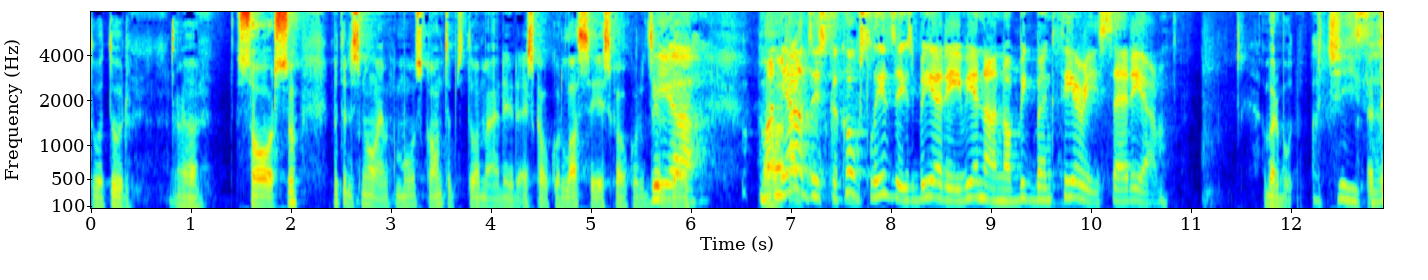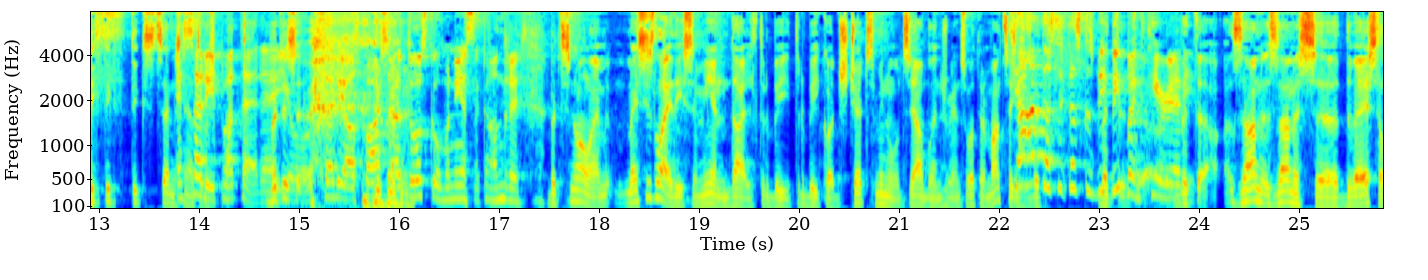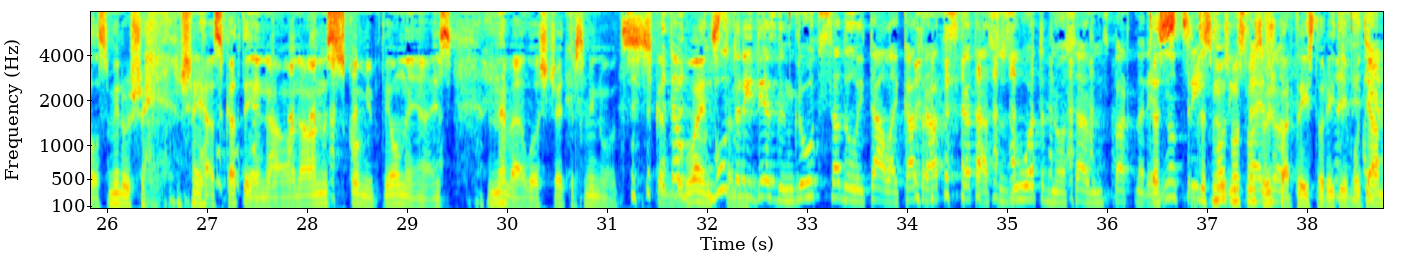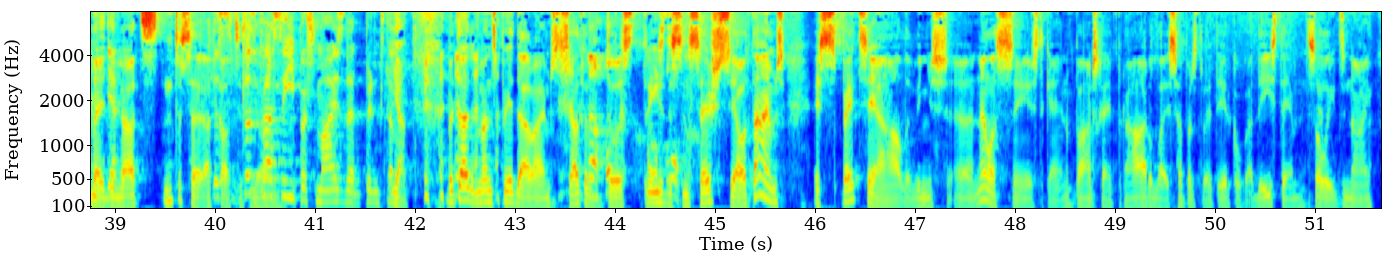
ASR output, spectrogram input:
to tur. Uh, Sorsu, bet tad es nolēmu, ka mūsu koncepts tomēr ir. Es kaut kur lasīju, es kaut kur dzirdēju. Jā. Man jāatzīst, ka kaut kas līdzīgs bija arī vienā no Big Bang Theory sērijām. Varbūt. Oh, Jesus. Tik, tik, tik cenas Es arī patērēju. Bet es. Seriāls pārsvarā tos, ko man iesaka Andrēs. bet es nolēmu, mēs izlaidīsim vienu daļu. Tur bija, tur bija kaut kāds 4 minūtes jāblendž viens otram acīs. Jā, bet, tas ir tas, kas bija Big Bang Theory arī. Bet uh, Zana, Zanes uh, dvēseles mirušai šajā skatienā un Annas skumju pilnajā. Es nevēlos 4 minūtes. Būtu arī diezgan grūti sadalīt tā, lai katra acis skatās uz otru no sarunas partneriem. Tas, nu, tas mums, mums, mums vispār trīsstūrītī būtu Jā, jāmēģina. ats- Nu, tas ir atkal Tas, tas prasa īpaši mājas darbu pirms tam. Jā, bet tad mans piedāvājums, es atradu tos 36 jautājumus. Es speciāli viņus uh, nelasīju, es tikai nu, pārskrēju prāru, lai saprastu, vai tie ir kaut kādi īstie salīdzināju.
